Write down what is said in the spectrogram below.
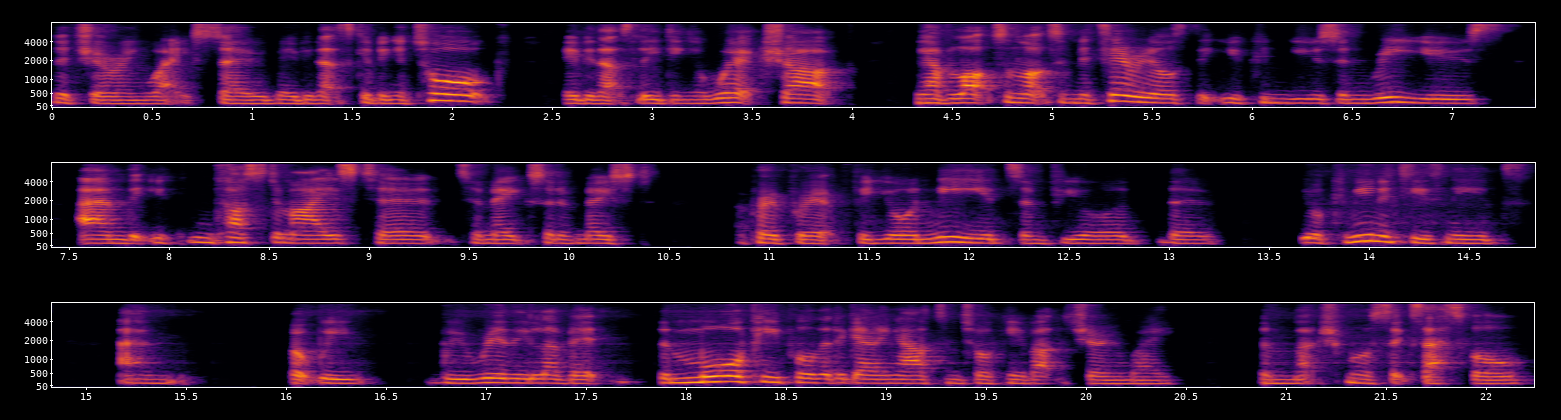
the Turing Way. So maybe that's giving a talk, maybe that's leading a workshop. We have lots and lots of materials that you can use and reuse um, that you can customize to, to make sort of most appropriate for your needs and for your, the, your community's needs. Um, but we we really love it. The more people that are going out and talking about the Turing Way, the much more successful,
